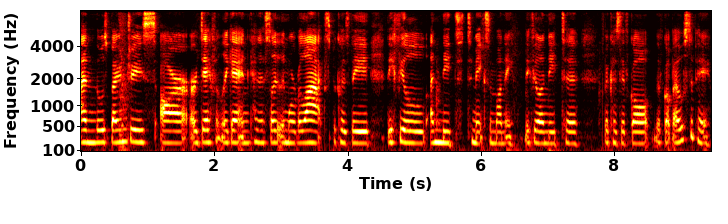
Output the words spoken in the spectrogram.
and those boundaries are are definitely getting kind of slightly more relaxed because they they feel a need to make some money they feel a need to because they've got they've got bills to pay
